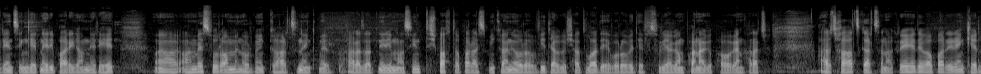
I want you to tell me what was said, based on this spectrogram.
իրենց ընկերների, բարեկամների հետ այնպես որ ամեն օր մենք կհարցնենք մեր հարազատների մասին դժբախտաբար այս մի քանի օրը վիդեոը շատ վատ է որովհետև սուրիական բանակը բավական հրաչ արչխաղաց կարձանակրի, հետևաբար իրենք էլ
